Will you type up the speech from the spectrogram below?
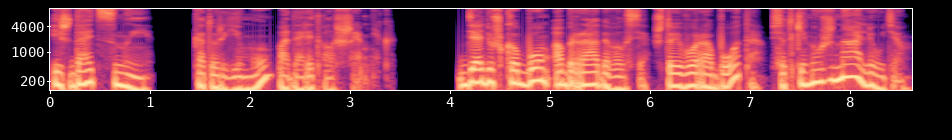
и ждать сны, которые ему подарит волшебник. Дядюшка Бом обрадовался, что его работа все таки нужна людям.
